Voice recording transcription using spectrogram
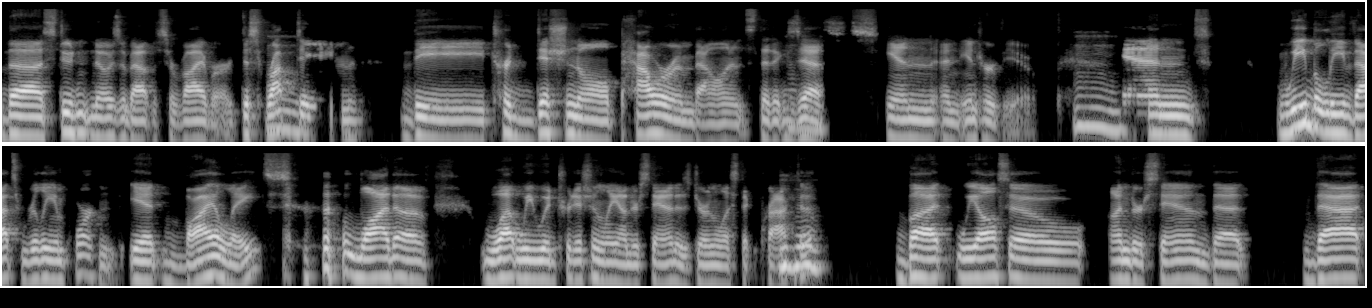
the student knows about the survivor, disrupting mm. the traditional power imbalance that mm-hmm. exists mm. in an interview. Mm. And we believe that's really important. It violates a lot of what we would traditionally understand as journalistic practice. Mm-hmm. But we also understand that that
